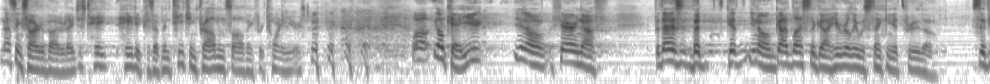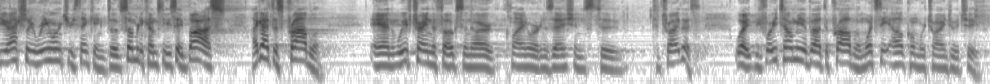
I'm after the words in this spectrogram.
Nothing's hard about it. I just hate, hate it because I've been teaching problem solving for 20 years. well, okay, you, you know, fair enough. But that is, but you know, God bless the guy. He really was thinking it through, though. So if you actually reorient your thinking, so if somebody comes to you and say, "Boss, I got this problem," and we've trained the folks in our client organizations to to try this. Wait, before you tell me about the problem, what's the outcome we're trying to achieve?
